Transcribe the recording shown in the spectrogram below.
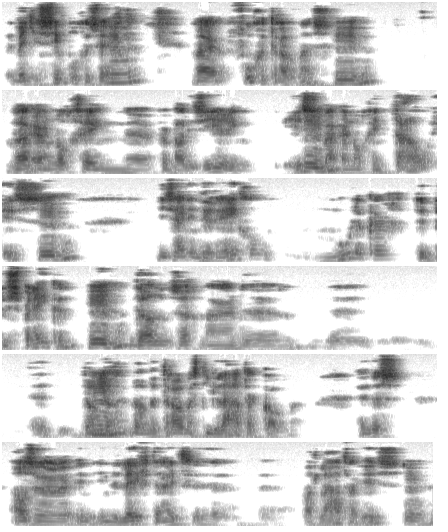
een beetje simpel gezegd, maar vroege trauma's, Mhm. waar er nog geen eh, verbalisering is, Mhm. waar er nog geen taal is, Mhm. die zijn in de regel moeilijker te bespreken Mhm. dan zeg maar de, de, eh, dan, Mhm. de, dan de trauma's die later komen. En dus als er in, in de leeftijd eh, eh, wat later is, Mhm.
